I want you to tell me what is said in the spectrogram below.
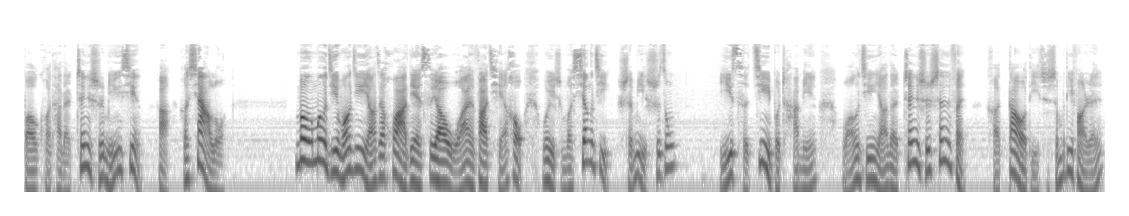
包括他的真实名姓啊和下落。孟孟及王金阳在华电四幺五案发前后为什么相继神秘失踪，以此进一步查明王金阳的真实身份和到底是什么地方人。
